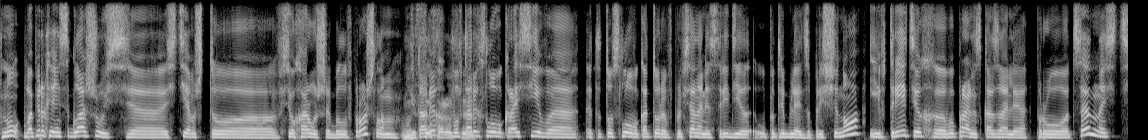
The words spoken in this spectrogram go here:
ну, во-первых, я не соглашусь э, с тем, что все хорошее было в прошлом. Во-вторых, во-вторых, слово «красивое» — это то слово, которое в профессиональной среде употреблять запрещено. И в-третьих, э, вы правильно сказали про ценность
